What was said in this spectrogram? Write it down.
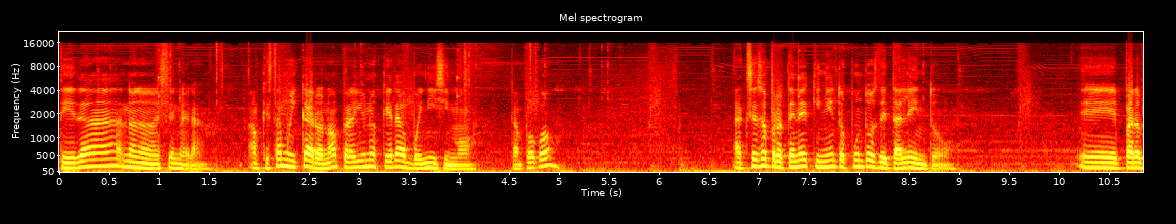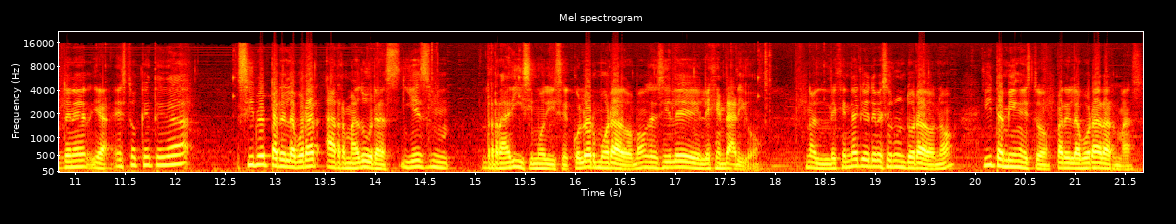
te da... No, no, este no era. Aunque está muy caro, ¿no? Pero hay uno que era buenísimo. ¿Tampoco? Acceso para obtener 500 puntos de talento. Eh, para obtener... Ya, ¿esto qué te da? Sirve para elaborar armaduras. Y es rarísimo, dice. Color morado. Vamos a decirle legendario. No, el legendario debe ser un dorado, ¿no? Y también esto, para elaborar armas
